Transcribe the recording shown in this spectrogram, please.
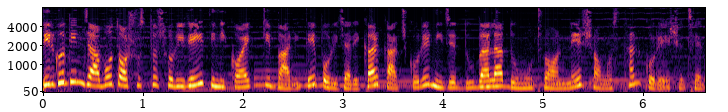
দীর্ঘদিন যাবৎ অসুস্থ শরীরেই তিনি কয়েকটি বাড়িতে পরিচারিকার কাজ করে নিজের দুবেলা দুমুঠো অন্নের সংস্থান করে এসেছেন।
